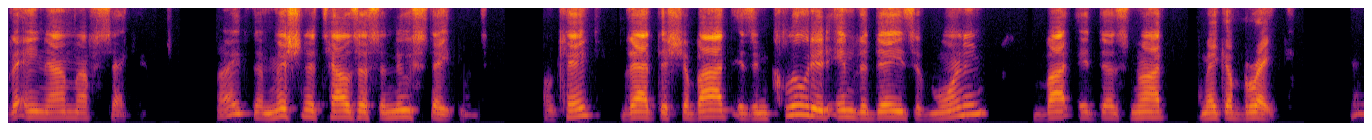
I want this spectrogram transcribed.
ve'enam. Right? The Mishnah tells us a new statement, okay? That the Shabbat is included in the days of mourning, but it does not make a break. Okay?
